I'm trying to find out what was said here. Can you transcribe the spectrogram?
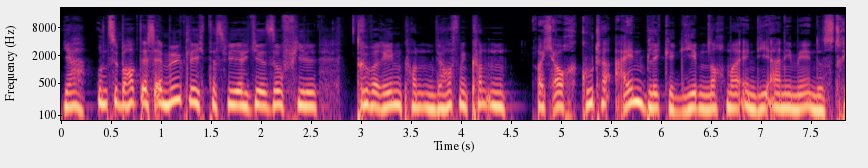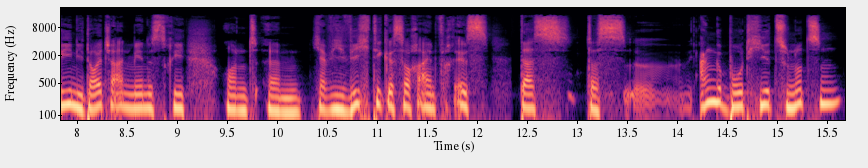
ja, uns überhaupt erst ermöglicht, dass wir hier so viel drüber reden konnten. Wir hoffen, wir konnten euch auch gute Einblicke geben nochmal in die Anime-Industrie, in die deutsche Anime-Industrie und ähm, ja, wie wichtig es auch einfach ist, dass das äh, Angebot hier zu nutzen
